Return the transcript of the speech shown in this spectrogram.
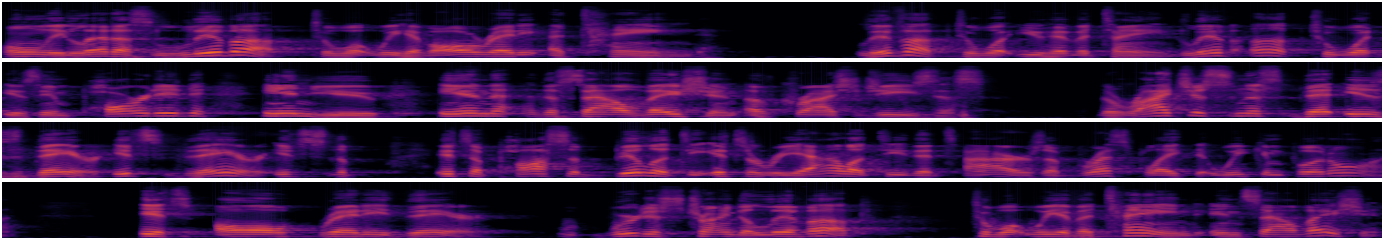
Only let us live up to what we have already attained. Live up to what you have attained. Live up to what is imparted in you in the salvation of Christ Jesus. The righteousness that is there. It's there. It's the it's a possibility. It's a reality that's ours, a breastplate that we can put on. It's already there. We're just trying to live up to what we have attained in salvation.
